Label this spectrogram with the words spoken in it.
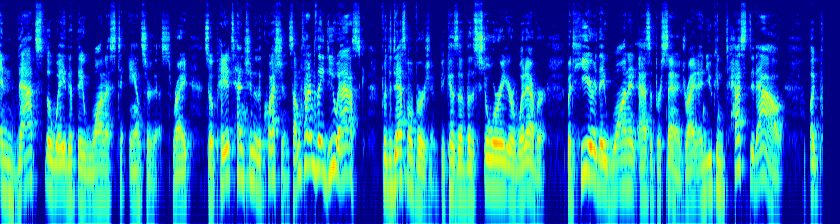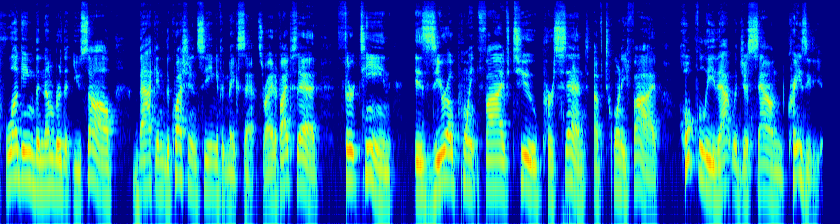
And that's the way that they want us to answer this, right? So pay attention to the question. Sometimes they do ask for the decimal version because of the story or whatever, but here they want it as a percentage, right? And you can test it out by plugging the number that you solve back into the question and seeing if it makes sense, right? If I've said 13 is 0.52% of 25, hopefully that would just sound crazy to you,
